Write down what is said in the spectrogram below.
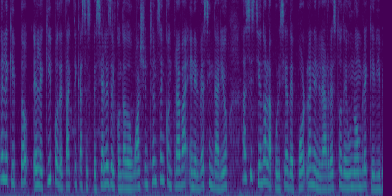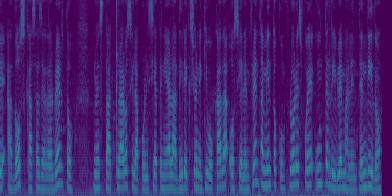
El equipo, el equipo de tácticas especiales del condado Washington se encontraba en el vecindario asistiendo a la policía de Portland en el arresto de un hombre que vive a dos casas de Adalberto. No está claro si la policía tenía la dirección equivocada o si el enfrentamiento con Flores fue un terrible malentendido.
